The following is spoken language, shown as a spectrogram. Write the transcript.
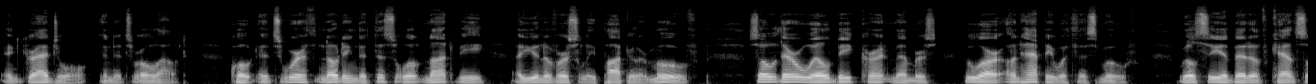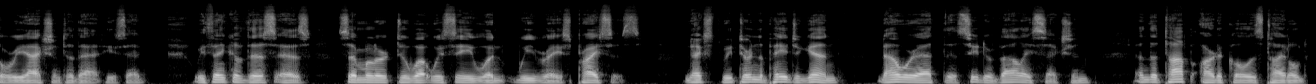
and gradual in its rollout. Quote, it's worth noting that this will not be a universally popular move, so there will be current members who are unhappy with this move. We'll see a bit of cancel reaction to that, he said. We think of this as similar to what we see when we raise prices. Next, we turn the page again. Now we're at the Cedar Valley section, and the top article is titled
